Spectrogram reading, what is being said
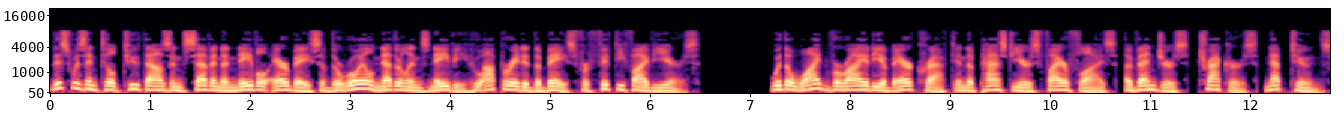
This was until 2007 a naval airbase of the Royal Netherlands Navy who operated the base for 55 years. With a wide variety of aircraft in the past years Fireflies, Avengers, Trackers, Neptunes,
